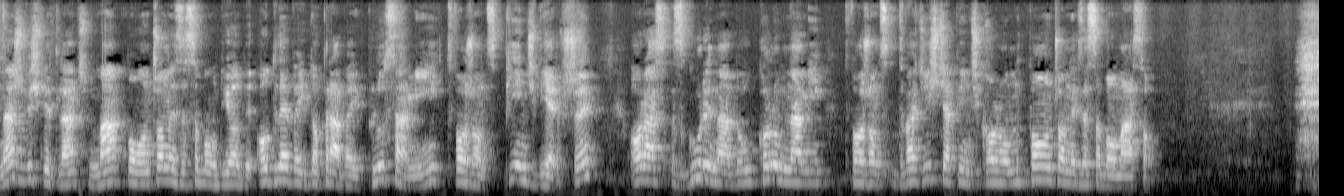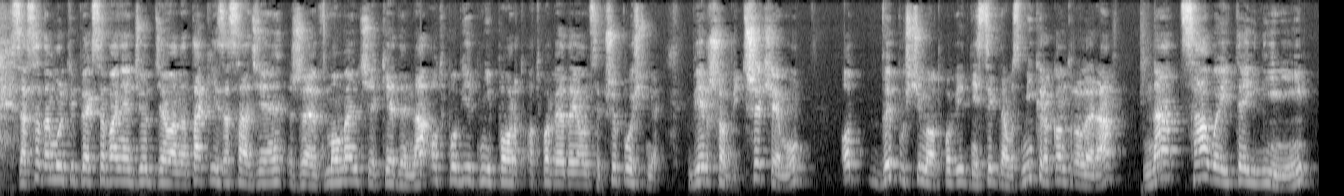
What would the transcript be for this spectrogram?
Nasz wyświetlacz ma połączone ze sobą diody od lewej do prawej plusami, tworząc 5 wierszy oraz z góry na dół kolumnami, tworząc 25 kolumn połączonych ze sobą masą. Zasada multiplexowania diod działa na takiej zasadzie, że w momencie, kiedy na odpowiedni port odpowiadający, przypuśćmy, wierszowi trzeciemu, od, wypuścimy odpowiedni sygnał z mikrokontrolera na całej tej linii,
